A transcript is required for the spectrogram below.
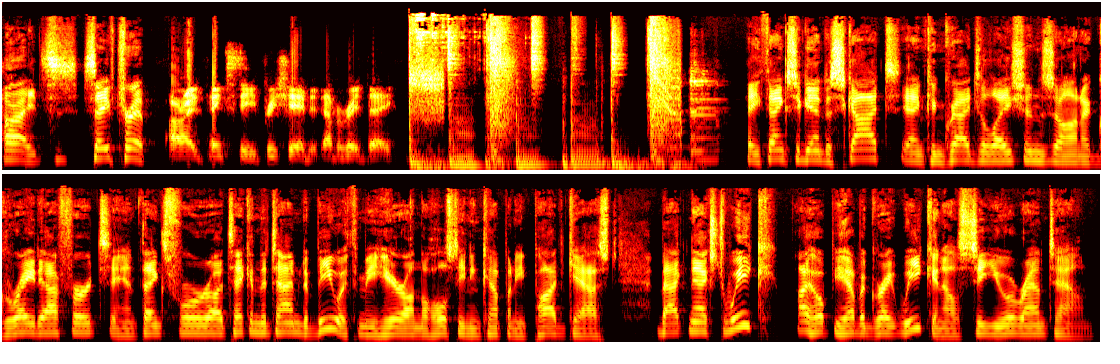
All right. S- safe trip. All right. Thanks, Steve. Appreciate it. Have a great day. Hey, thanks again to Scott and congratulations on a great effort. And thanks for uh, taking the time to be with me here on the Holstein and Company podcast. Back next week. I hope you have a great week and I'll see you around town.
